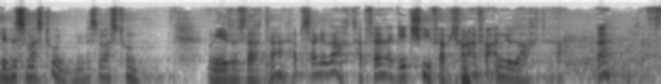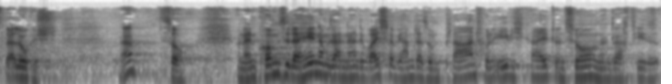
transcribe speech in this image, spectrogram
wir müssen was tun, wir müssen was tun. Und Jesus sagt, ja, hab's ja gesagt, hab's ja, geht schief, habe ich von Anfang an gesagt. Ja. Ja, das wäre logisch. Ja, so. Und dann kommen sie dahin und haben gesagt, na, du weißt ja, wir haben da so einen Plan von Ewigkeit und so. Und dann sagt Jesus,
